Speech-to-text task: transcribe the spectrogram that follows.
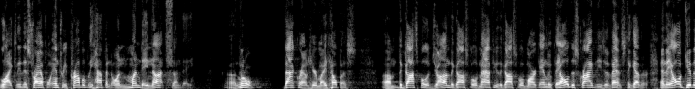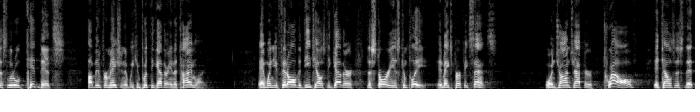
likely, this triumphal entry probably happened on Monday, not Sunday. A little background here might help us. Um, the Gospel of John, the Gospel of Matthew, the Gospel of Mark, and Luke, they all describe these events together. And they all give us little tidbits of information that we can put together in a timeline. And when you fit all the details together, the story is complete. It makes perfect sense. Well, in John chapter 12, it tells us that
